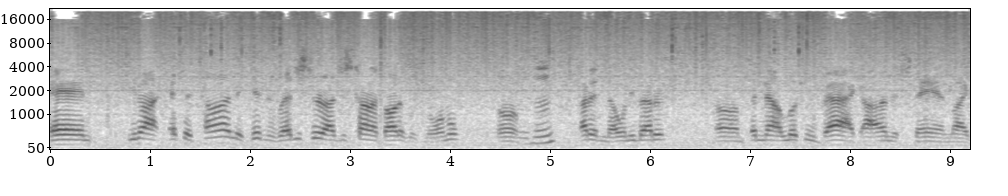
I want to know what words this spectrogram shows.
And, you know, at the time it didn't register. I just kind of thought it was normal. Um, mm-hmm. I didn't know any better. Um, but now looking back, I understand like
